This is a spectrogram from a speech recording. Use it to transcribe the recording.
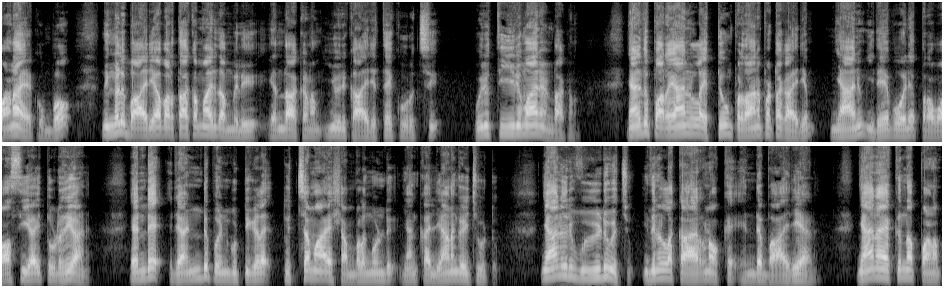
പണം അയക്കുമ്പോൾ നിങ്ങൾ ഭാര്യ ഭർത്താക്കന്മാർ തമ്മിൽ എന്താക്കണം? ഈ ഒരു കാര്യത്തെക്കുറിച്ച് ഒരു തീരുമാനം ഉണ്ടാക്കണം. ഞാനിത് പറയാനുള്ള ഏറ്റവും പ്രധാനപ്പെട്ട കാര്യം ഞാനും ഇതേപോലെ പ്രവാസിയായി തുടരുകയാണ്. എന്റെ രണ്ട് പെൺകുട്ടികളെ തുച്ഛമായ ശമ്പളം കൊണ്ട് ഞാൻ കല്യാണം കഴിച്ചു വിട്ടു. ഞാനൊരു വീട് വെച്ചു. ഇതിനുള്ള കാരണമൊക്കെ എന്റെ ഭാര്യയാണ്. ഞാൻ അയക്കുന്ന പണം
